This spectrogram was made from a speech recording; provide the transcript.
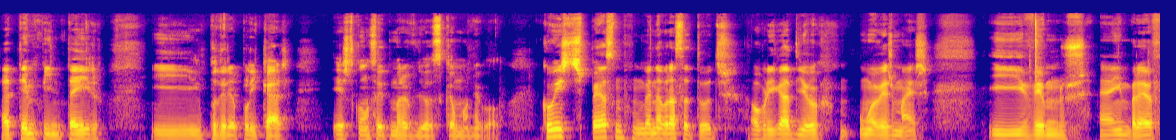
a tempo inteiro e poder aplicar este conceito maravilhoso que é o Moneyball. Com isto despeço-me, um grande abraço a todos, obrigado Diogo, uma vez mais, e vemo-nos em breve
